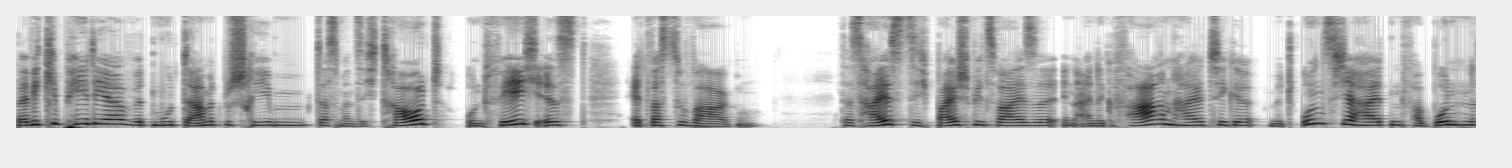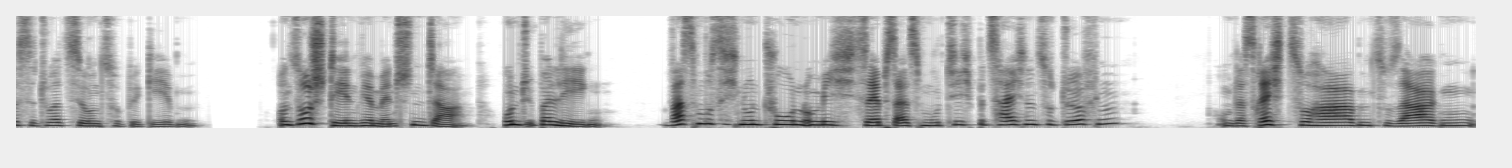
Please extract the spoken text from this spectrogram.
Bei Wikipedia wird Mut damit beschrieben, dass man sich traut und fähig ist, etwas zu wagen. Das heißt, sich beispielsweise in eine gefahrenhaltige, mit Unsicherheiten verbundene Situation zu begeben. Und so stehen wir Menschen da und überlegen, was muss ich nun tun, um mich selbst als mutig bezeichnen zu dürfen? Um das Recht zu haben, zu sagen,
